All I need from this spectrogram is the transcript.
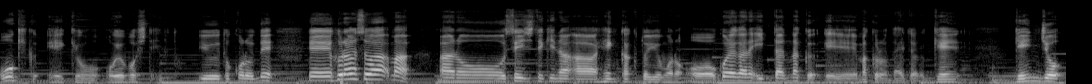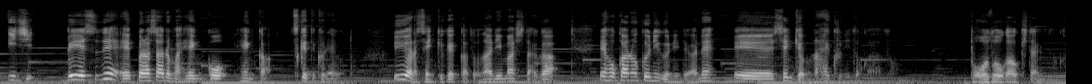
大きく影響を及ぼしているというところで、えフランスは、まあ、あの政治的な変革というもの、これがね、一旦なく、えマクロン大統領現、現状維持、ベースで、プラスアルファ変更、変化つけてくれよと。いうような選挙結果となりましたが、え他の国々ではね、えー、選挙のない国とかだと、暴動が起きたりとか、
